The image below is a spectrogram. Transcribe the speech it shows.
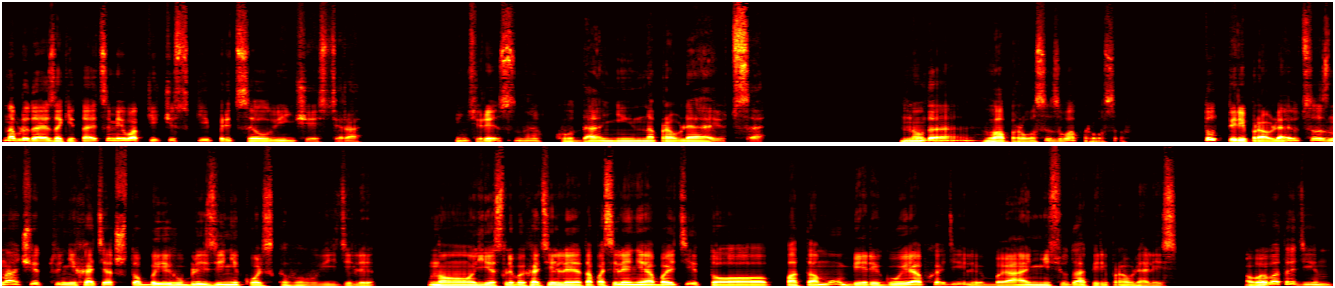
наблюдая за китайцами в оптический прицел Винчестера. Интересно, куда они направляются? Ну да, вопрос из вопросов. Тут переправляются, значит, не хотят, чтобы их вблизи Никольского увидели. Но если вы хотели это поселение обойти, то по тому берегу и обходили бы, а не сюда переправлялись. Вывод один.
